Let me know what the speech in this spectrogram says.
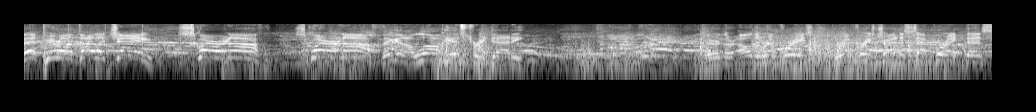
Vampiro and Violent J. Squaring off. Squaring off. They got a long history, Daddy. They're in the, oh, the referees. The referee's trying to separate this.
